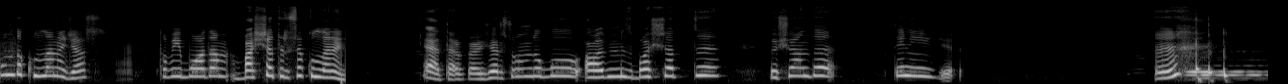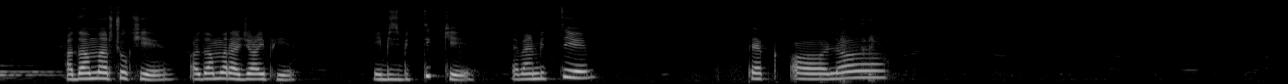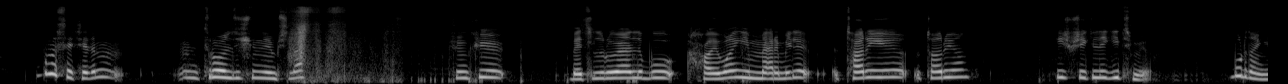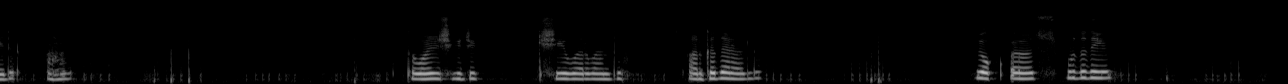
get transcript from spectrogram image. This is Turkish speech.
Bunu da kullanacağız. Tabii bu adam başlatırsa kullanacağız. Evet arkadaşlar sonunda bu abimiz başlattı ve şu anda deneyeceğiz. Adamlar çok iyi. Adamlar acayip iyi. E biz bittik ki. E ben bittim. Pekala. Seçelim. Hmm, Troll düşündüğüm silah. Çünkü Battle Royale'de bu hayvan gibi mermili tarıyor, tarıyorsun. Hiçbir şekilde gitmiyor. Buradan gelir. Aha. Tabanca çekecek şey var bende. Arkada herhalde. Yok evet. Burada değil.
